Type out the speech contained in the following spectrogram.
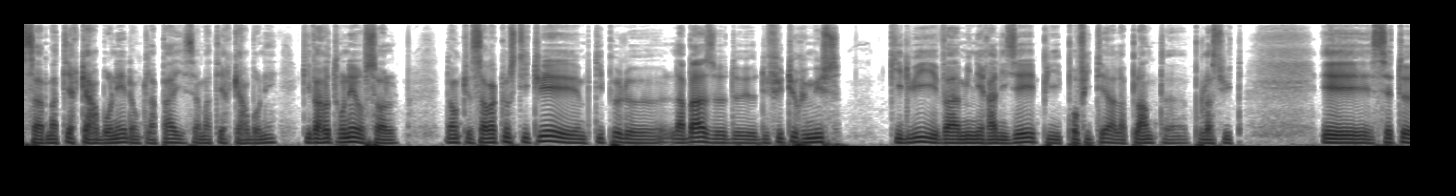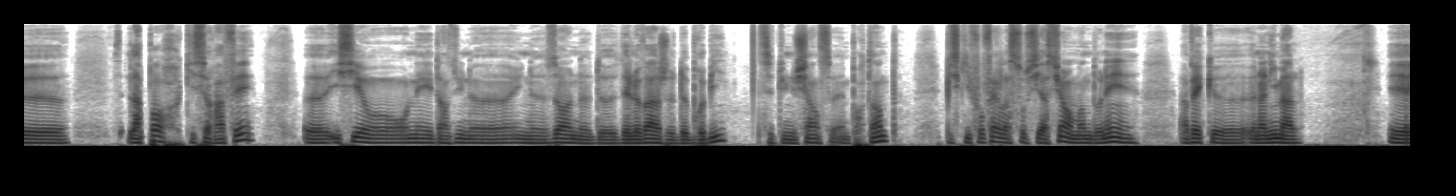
sa matière carbonée, donc la paille, sa matière carbonée, qui va retourner au sol. Donc ça va constituer un petit peu le- la base du futur humus qui lui va minéraliser et puis profiter à la plante pour la suite. Et cette, euh, l'apport qui sera fait, euh, ici on est dans une, zone d'élevage de, brebis, c'est une chance importante, puisqu'il faut faire l'association à un moment donné avec euh, un animal. Et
